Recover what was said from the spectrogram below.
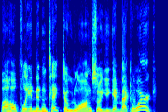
Well, hopefully it didn't take too long so you get back to work.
